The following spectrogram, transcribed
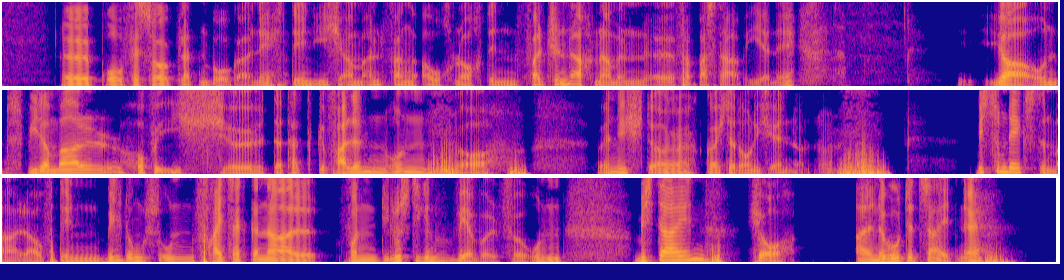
äh, Professor Plattenburger, ne, den ich am Anfang auch noch den falschen Nachnamen äh, verpasst habe hier, ne. Ja, und wieder mal hoffe ich, äh, das hat gefallen und ja, wenn nicht, da kann ich das auch nicht ändern. Ne? Bis zum nächsten Mal auf den Bildungs- und Freizeitkanal von Die lustigen Werwölfe und bis dahin, ja, all ne gute Zeit, ne?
